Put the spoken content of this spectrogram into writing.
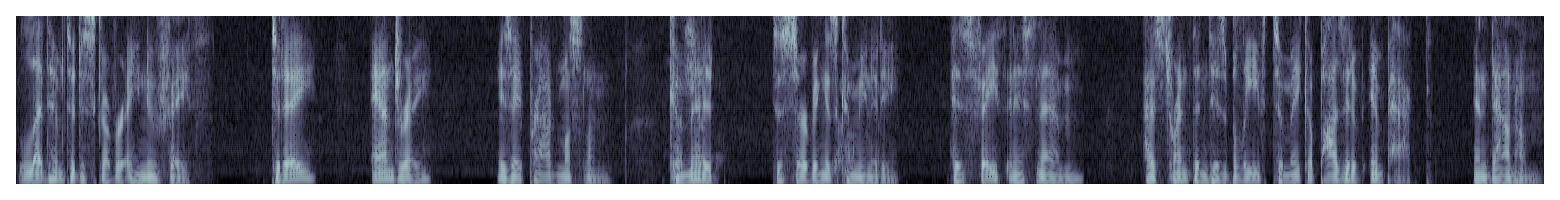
led him to discover a new faith. Today, Andre is a proud Muslim, committed to serving his community. His faith in Islam has strengthened his belief to make a positive impact in Downham.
